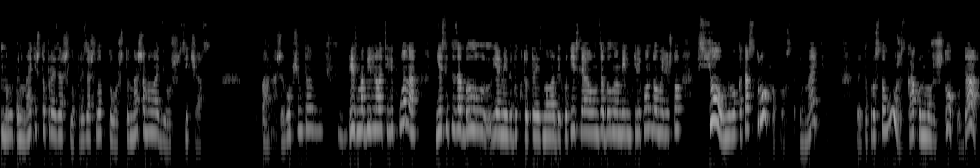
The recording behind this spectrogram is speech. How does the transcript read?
Но вы понимаете, что произошло? Произошло то, что наша молодежь сейчас, она же, в общем-то, без мобильного телефона, если ты забыл, я имею в виду кто-то из молодых, вот если он забыл мобильный телефон дома или что, все, у него катастрофа просто, понимаете? Это просто ужас. Как он может, что, куда?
